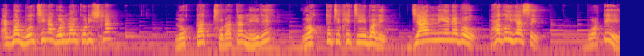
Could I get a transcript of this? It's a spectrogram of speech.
একবার বলছি না গোলমাল করিস না? লোকটার ছোড়াটা নেড়ে রক্ত চোখে চেয়ে বলে যান নিয়ে নেব, ভাগো হিয়াসে বটে,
